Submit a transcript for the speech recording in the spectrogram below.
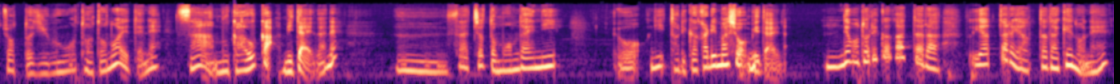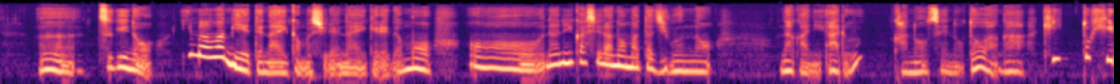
ちょっと自分を整えてねさあ向かうかみたいなね、うん、さあちょっと問題にをに取り掛かりましょうみたいな、でも取り掛かったらやったらやっただけのね、うん、次の今は見えてないかもしれないけれども何かしらのまた自分の中にある可能性のドアがきっと開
